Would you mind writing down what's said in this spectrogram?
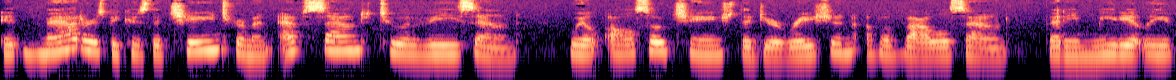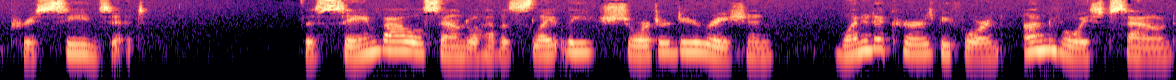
It matters because the change from an F sound to a V sound will also change the duration of a vowel sound that immediately precedes it. The same vowel sound will have a slightly shorter duration when it occurs before an unvoiced sound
